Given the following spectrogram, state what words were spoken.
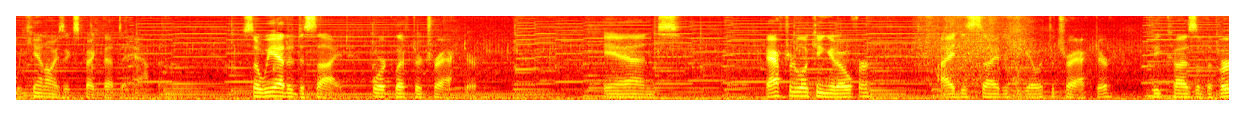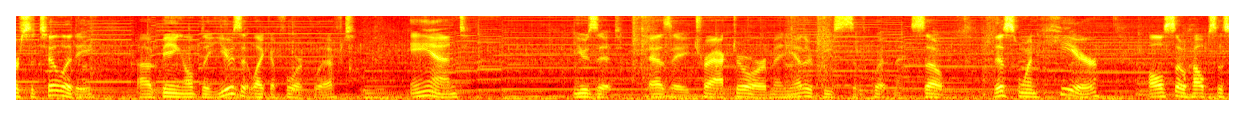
we can't always expect that to happen. So we had to decide forklift or tractor. And after looking it over, I decided to go with the tractor because of the versatility of being able to use it like a forklift and use it as a tractor or many other pieces of equipment. So this one here also helps us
